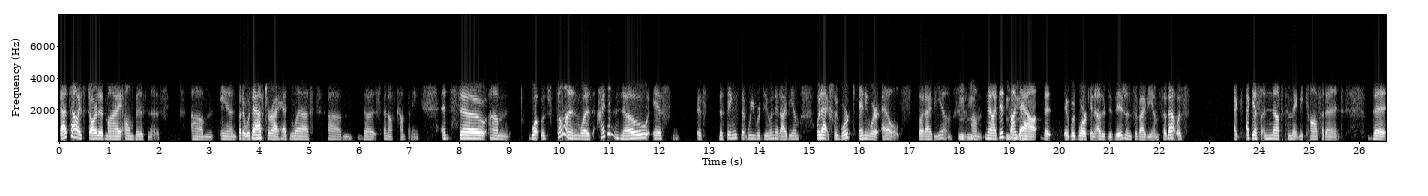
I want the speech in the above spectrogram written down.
that's how I started my own business. Um, and but it was after I had left um, the spinoff company, and so um, what was fun was I didn't know if if the things that we were doing at IBM would actually work anywhere else but IBM. Mm-hmm. Um, now I did mm-hmm. find out that it would work in other divisions of IBM, so that was, I, I guess, enough to make me confident that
